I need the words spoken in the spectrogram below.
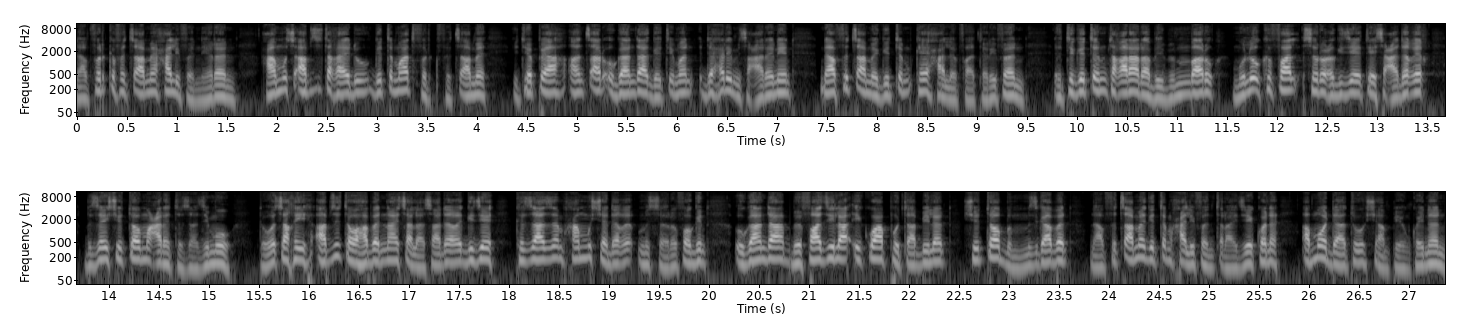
ናብ ፍርቂ ፍጻመ ሓሊፈን ነይረን። ሓሙስ ኣብ ዝተኻየዱ ግጥማት ፍርቂ ፍጻመ፣ ኢትዮጵያ ኣንጻር ኡጋንዳ ገጢመን ድሕሪ ምስዓረን'የን ናብ ፍጻመ ግጥም ከይሓለፋ ተሪፈን። እቲ ግጥም ተቐራራቢ ብምንባሩ ምሉእ ክፋል ስሩዕ ግዜ ቴስዓ ደቒቕ ብዘይ ሽቶ ማዕረ ተዛዚሙ። ተወሳኺ ኣብ ዝተዋህበ ናይ ሰላሳ ደቒቕ ግዜ ክዛዘም ሓሙሽተ ደቒቕ ምስ ተረፎ ግን ኡጋንዳ ብፋዚላ ኢክዋፑታ ኣቢለን ሽቶ ብምምዝጋበን ናብ ፍጻመ ግጥም ሓሊፈን ጥራይ ዘይኮነ ኣብ መወዳእትኡ ሻምፕዮን ኮይነን።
